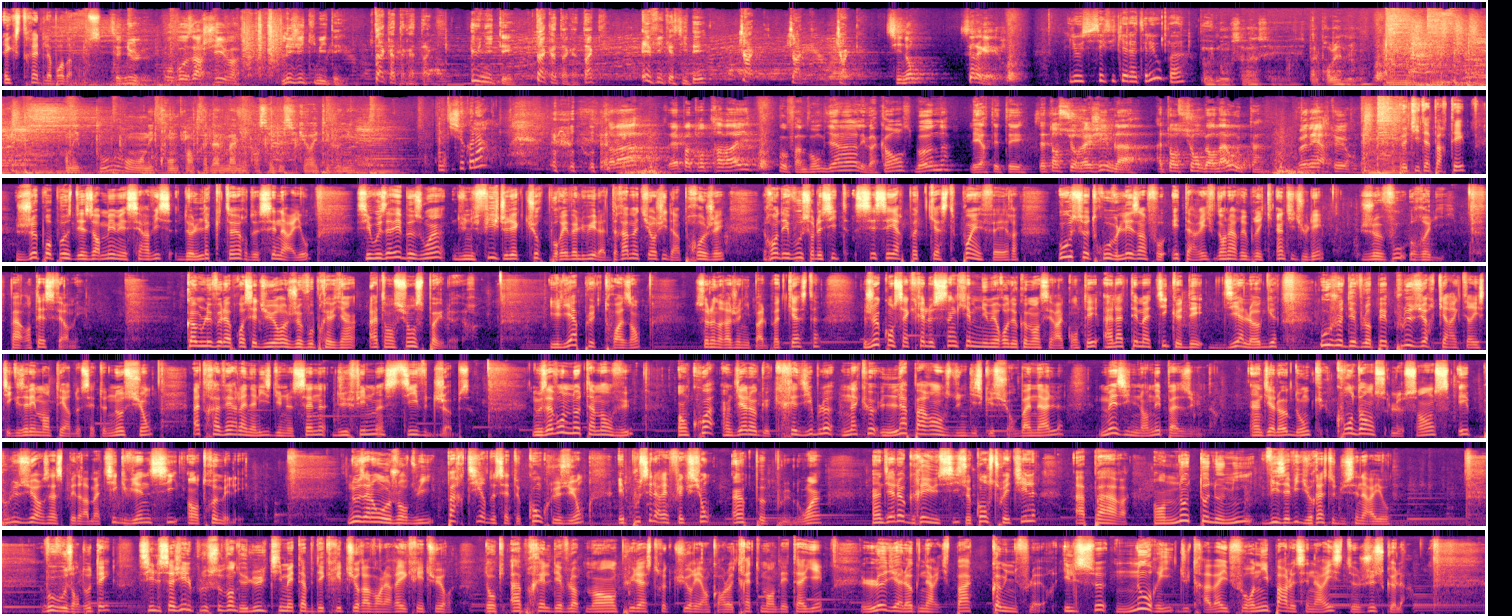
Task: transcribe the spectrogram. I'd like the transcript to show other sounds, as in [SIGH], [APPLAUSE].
Extrait de la bande-annonce. C'est nul. Pour vos archives, Légitimité. Tac, tac, tac, tac. Unité. Tac, tac, tac. Efficacité. Tchac, tchac, tchac. Sinon, c'est la guerre. Il est aussi sexy qu'à la télé ou pas? Oui, bon, ça va, c'est pas le problème, non? On est pour ou on est contre l'entrée de l'Allemagne au Conseil de sécurité de l'ONU? Un petit chocolat? [LAUGHS] Ça va? Vous n'avez pas trop de travail? Vos femmes vont bien, les vacances, bonnes, les RTT. Vous êtes en sur-régime là. Attention au burn-out. hein. Venez Arthur. Petit aparté, je propose désormais mes services de lecteur de scénario. Si vous avez besoin d'une fiche de lecture pour évaluer la dramaturgie d'un projet, rendez-vous sur le site ccrpodcast.fr où se trouvent les infos et tarifs dans la rubrique intitulée Je vous relis. Parenthèse fermée. Comme le veut la procédure, je vous préviens, attention spoiler. Il y a plus de 3 ans, cela ne rajeunit pas le podcast, je consacrais le cinquième numéro de Comment c'est raconté à la thématique des dialogues, où je développais plusieurs caractéristiques élémentaires de cette notion à travers l'analyse d'une scène du film Steve Jobs. Nous avons notamment vu en quoi un dialogue crédible n'a que l'apparence d'une discussion banale, mais il n'en est pas une. Un dialogue donc condense le sens et plusieurs aspects dramatiques viennent s'y entremêler. Nous allons aujourd'hui partir de cette conclusion et pousser la réflexion un peu plus loin. Un dialogue réussi se construit-il à part en autonomie vis-à-vis du reste du scénario? Vous vous en doutez, s'il s'agit le plus souvent de l'ultime étape d'écriture avant la réécriture, donc après le développement, puis la structure et encore le traitement détaillé, le dialogue n'arrive pas comme une fleur. Il se nourrit du travail fourni par le scénariste jusque-là.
